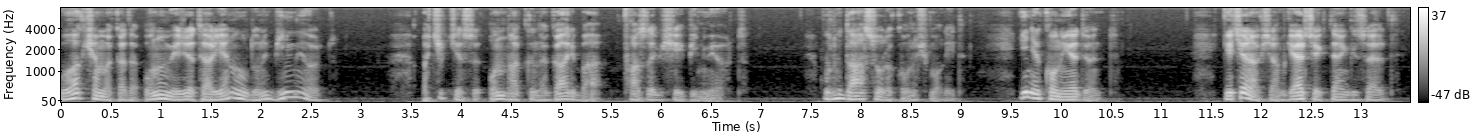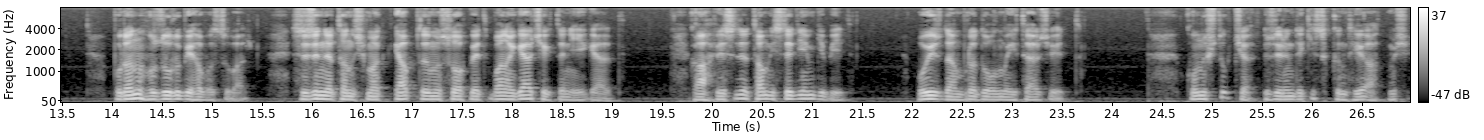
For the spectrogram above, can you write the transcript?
Bu akşama kadar onun vejetaryen olduğunu bilmiyordu. Açıkçası onun hakkında galiba fazla bir şey bilmiyordu. Bunu daha sonra konuşmalıydı. Yine konuya döndü. Geçen akşam gerçekten güzeldi. Buranın huzurlu bir havası var. Sizinle tanışmak, yaptığımız sohbet bana gerçekten iyi geldi. Kahvesi de tam istediğim gibiydi. O yüzden burada olmayı tercih ettim. Konuştukça üzerindeki sıkıntıyı atmış,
